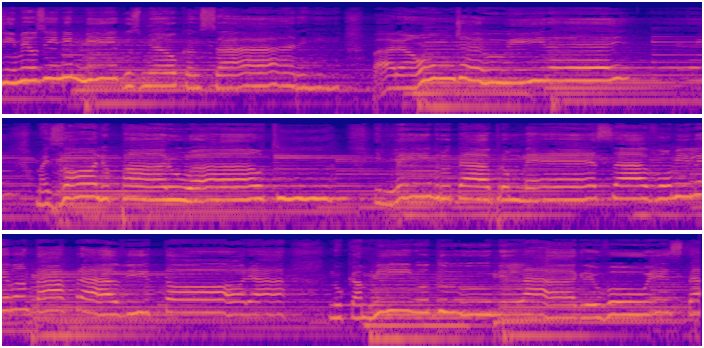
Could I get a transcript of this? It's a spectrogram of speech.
Se meus inimigos me alcançarem, para onde eu irei? Mas olho para o alto e lembro da promessa. Vou me levantar para a vitória. No caminho do milagre eu vou estar.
